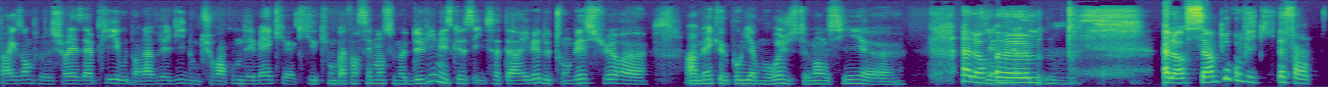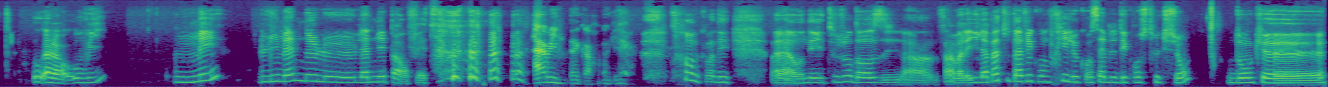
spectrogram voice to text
par exemple, sur les applis ou dans la vraie vie, donc tu rencontres des mecs qui n'ont pas forcément ce mode de vie, mais est-ce que ça t'est arrivé de tomber sur euh, un mec polyamoureux, justement, aussi euh, Alors, euh, alors c'est un peu compliqué. Enfin, alors oui, mais lui-même ne l'admet pas en fait. ah oui, d'accord. Donc on est, voilà, on est toujours dans. Enfin voilà, il n'a pas tout à fait compris le concept de déconstruction. Donc euh,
